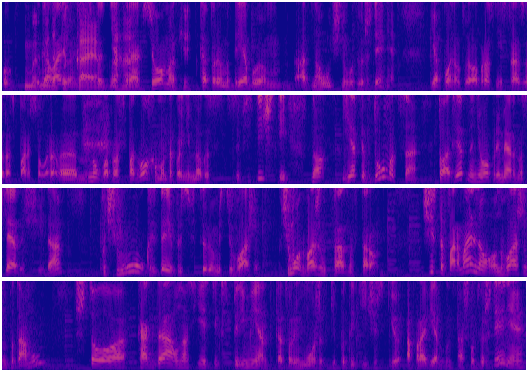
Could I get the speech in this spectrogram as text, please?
Мы- мы договариваемся, допускаем. что это некоторая Ага, аксиома, окей. которую мы требуем от научного утверждения. Я понял твой вопрос, не сразу распарсил. Э, ну, вопрос с подвохом, он такой немного софистический, но если вдуматься, то ответ на него примерно следующий, да? Почему критерий фальсифицируемости важен? Почему он важен с разных сторон? Чисто формально он важен потому, что когда у нас есть эксперимент, который может гипотетически опровергнуть наше утверждение,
